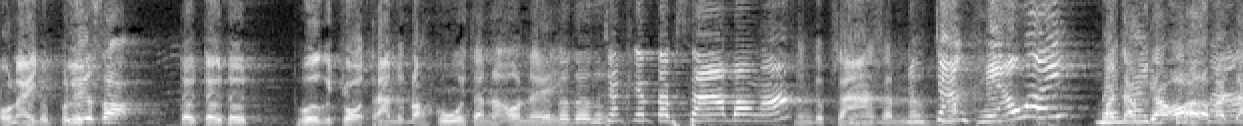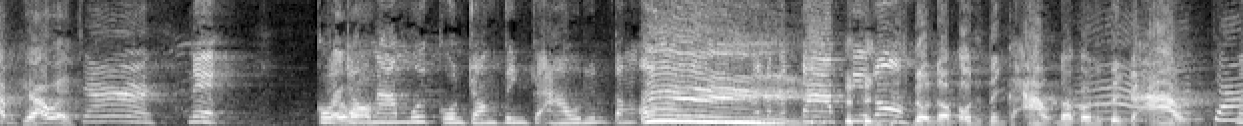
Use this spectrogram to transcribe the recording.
អូនឯងទៅពលាសក់ទៅទៅទៅធ្វើកញ្ចក់ត្រាំទៅដោះគោសិនណាអូនឯងទៅទៅអញ្ចឹងខ្ញុំទៅផ្សារបងណានឹងទៅផ្សារសិនខ្ញុំណាចាំក្រៅហើយមកចាំក្រៅអត់មកចាំក្រៅឯងចានេះ កូនចង់ណាមួយកូនចង់ទិញកៅអៅរៀនតង់អស់អាតាទៀតនោះដល់ដល់កូនទៅទិញកៅអៅដល់កូនទៅទិញកៅអៅចាអ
